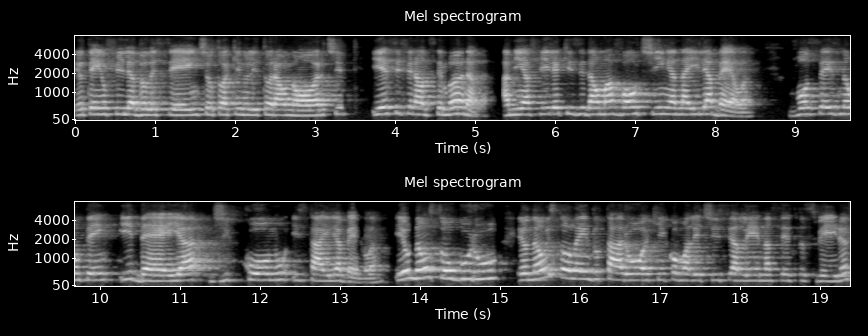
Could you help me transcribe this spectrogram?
Eu tenho filho adolescente, eu estou aqui no litoral norte, e esse final de semana, a minha filha quis ir dar uma voltinha na Ilha Bela. Vocês não têm ideia de como está a Ilha Bela. Eu não sou guru, eu não estou lendo tarô aqui como a Letícia lê nas sextas-feiras,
